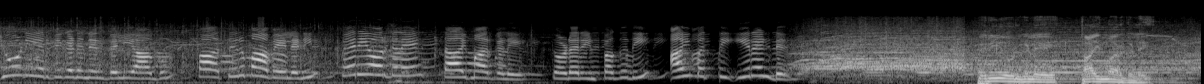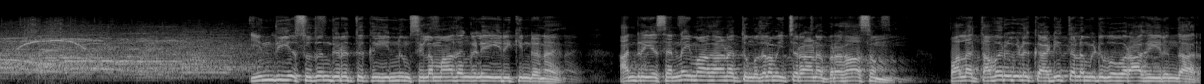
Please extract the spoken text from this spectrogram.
ஜூனியர் விகடனில் வெளியாகும் பா. திருமாவேலனின் பெரியோர்களே தாய்மார்களே தொடரின் பகுதி ஐம்பத்தி இரண்டு. பெரியோர்களே தாய்மார்களே இந்திய சுதந்திரத்துக்கு இன்னும் சில மாதங்களே இருக்கின்றன. அன்றைய சென்னை மாகாணத்து முதலமைச்சரான பிரகாசம் பல தவறுகளுக்கு அடித்தளமிடுபவராக இருந்தார்.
